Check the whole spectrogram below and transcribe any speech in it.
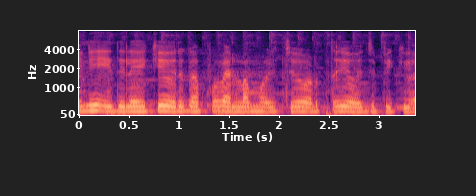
ഇനി ഇതിലേക്ക് ഒരു കപ്പ് വെള്ളം ഒഴിച്ച് കൊടുത്ത് യോജിപ്പിക്കുക.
